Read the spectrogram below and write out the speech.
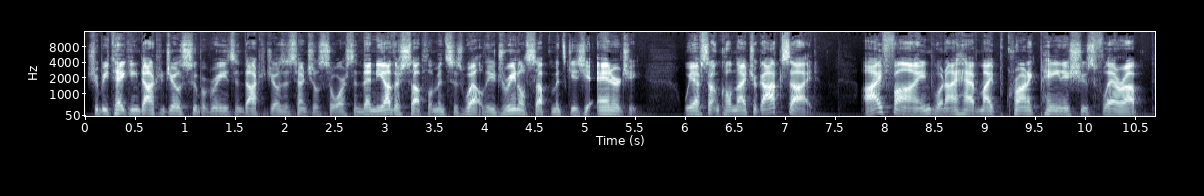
should be taking Dr. Joe's Super Greens and Dr. Joe's Essential Source, and then the other supplements as well. The adrenal supplements gives you energy. We have something called nitric oxide. I find when I have my chronic pain issues flare up,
